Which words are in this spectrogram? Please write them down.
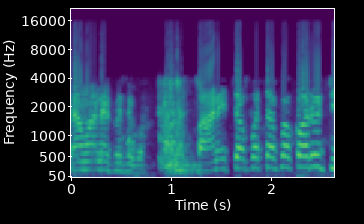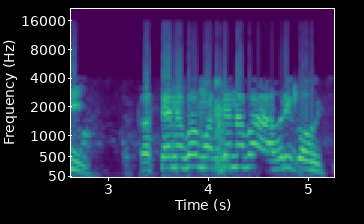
ତାମାନେ ଖୋଜିବ ପାଣି ଚପ ଚପ କରୁଛି ତତେ ନବ ମତେ ନବ ଆହୁରି କହୁଛି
